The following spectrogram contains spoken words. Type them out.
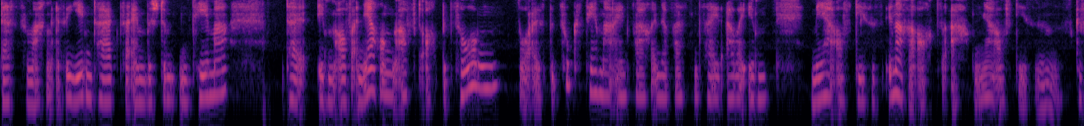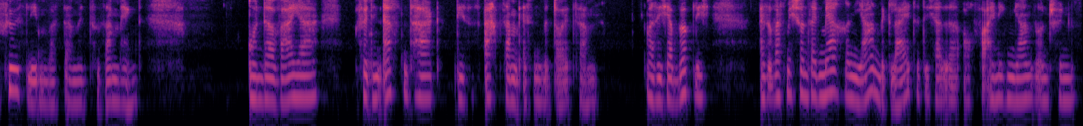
das zu machen. Also jeden Tag zu einem bestimmten Thema eben auf Ernährung oft auch bezogen, so als Bezugsthema einfach in der Fastenzeit, aber eben mehr auf dieses Innere auch zu achten, ja, auf dieses Gefühlsleben, was damit zusammenhängt. Und da war ja für den ersten Tag dieses achtsam Essen bedeutsam, was ich ja wirklich, also was mich schon seit mehreren Jahren begleitet. Ich hatte auch vor einigen Jahren so ein schönes,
